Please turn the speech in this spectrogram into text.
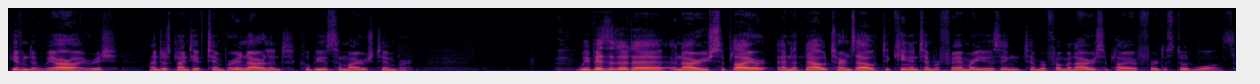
given that we are Irish and there's plenty of timber in Ireland, could we use some Irish timber? We visited a, an Irish supplier, and it now turns out the Keenan Timber Frame are using timber from an Irish supplier for the stud walls.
